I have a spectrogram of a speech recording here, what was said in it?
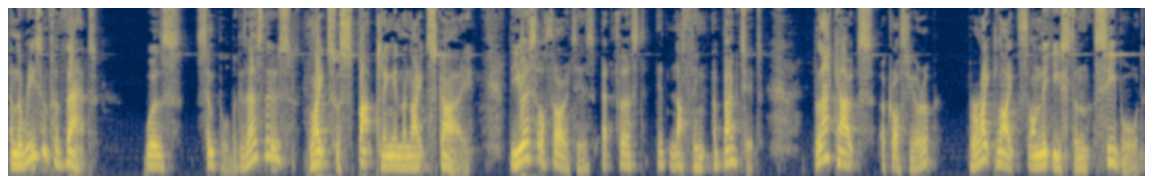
And the reason for that was simple, because as those lights were sparkling in the night sky, the US authorities at first did nothing about it. Blackouts across Europe, bright lights on the eastern seaboard.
